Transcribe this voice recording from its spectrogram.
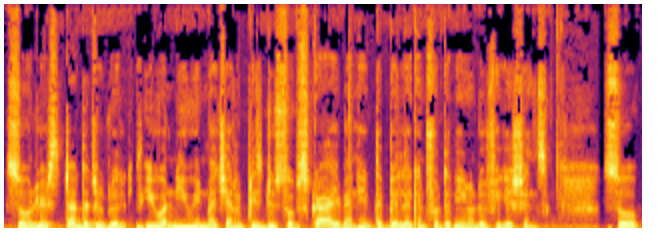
So let's start the tutorial. If you are new in my channel please do subscribe and hit the bell icon for the new notifications. So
